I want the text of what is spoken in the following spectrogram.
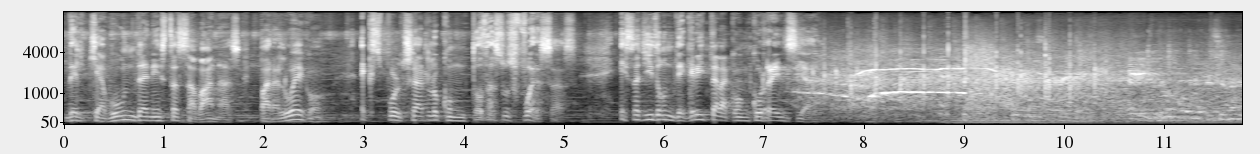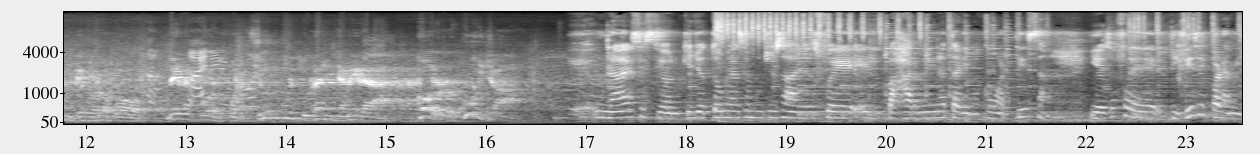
del que abunda en estas sabanas, para luego expulsarlo con todas sus fuerzas. Es allí donde grita la concurrencia. El grupo profesional de Corobo de la Corporación Cultural Llanera, Corcuya. Una decisión que yo tomé hace muchos años fue el bajarme de una tarima como artista y eso fue difícil para mí.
